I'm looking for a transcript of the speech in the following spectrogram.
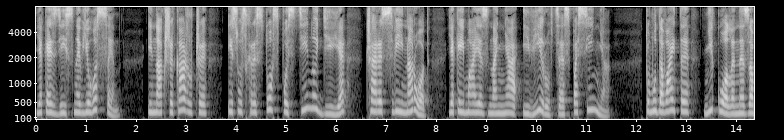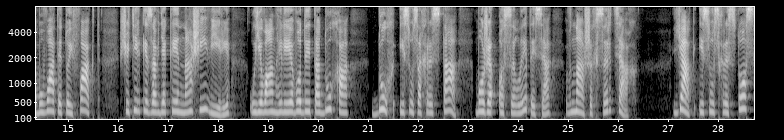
яке здійснив Його Син. Інакше кажучи, Ісус Христос постійно діє через свій народ, який має знання і віру в це спасіння. Тому давайте ніколи не забувати той факт, що тільки завдяки нашій вірі у Євангеліє води та духа, Дух Ісуса Христа може оселитися в наших серцях. Як Ісус Христос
